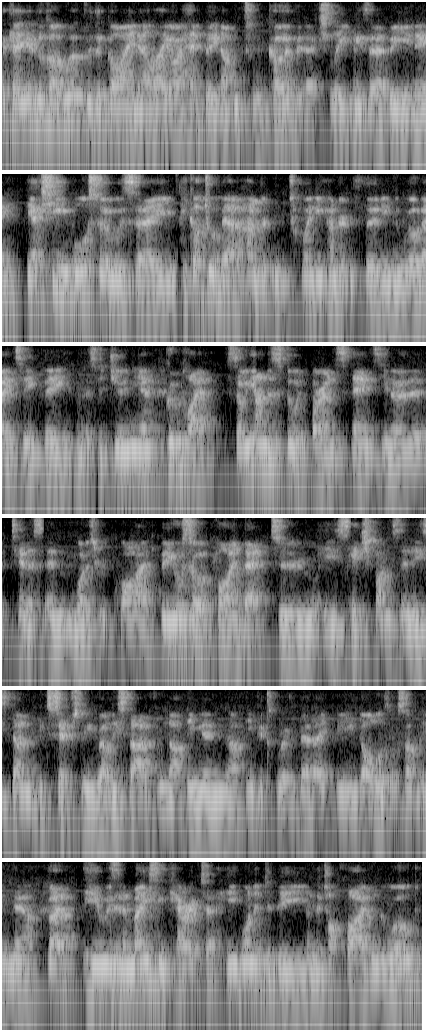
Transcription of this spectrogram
Okay, look, I worked with a guy in LA. I had been up until COVID, actually. He's a billionaire. He actually also was a, he got to about 120, 130 in the world ATP as a junior. Good player. So he understood or understands, you know, the tennis and what is required. But he also applied that to his hedge funds and he's done exceptionally well. He started from nothing and I think it's worth about $8 billion or something now. But he was an amazing character. He wanted to be in the top five in the world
